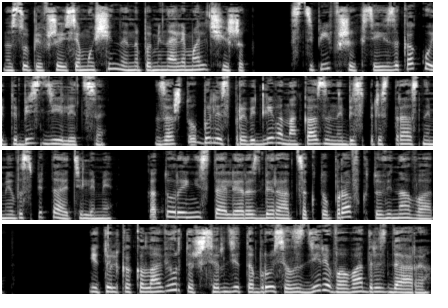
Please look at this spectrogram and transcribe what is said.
Насупившиеся мужчины напоминали мальчишек, сцепившихся из-за какой-то безделицы, за что были справедливо наказаны беспристрастными воспитателями, которые не стали разбираться, кто прав, кто виноват. И только Коловертыш сердито бросил с дерева в адрес Дара.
